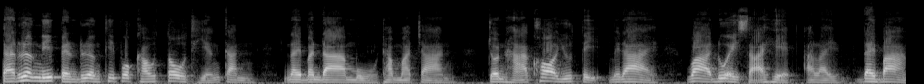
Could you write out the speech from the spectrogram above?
แต่เรื่องนี้เป็นเรื่องที่พวกเขาโต้เถียงกันในบรรดาหมู่ธรรมาจารย์ จนหาข้อยุติไม่ได้ว่าด้วยสาเหตุอะไรได้บ้าง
